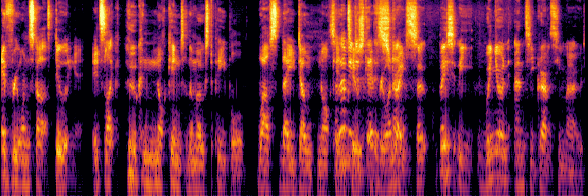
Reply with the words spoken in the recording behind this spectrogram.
everyone starts doing it, it's like who can knock into the most people whilst they don't knock So let me into just get everyone straight. else. So basically, when you're in anti-gravity mode,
